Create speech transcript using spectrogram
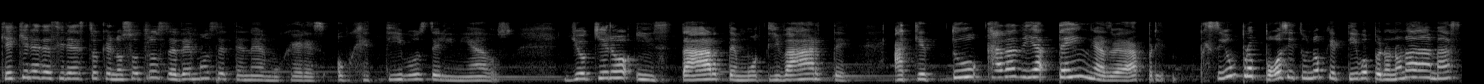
¿Qué quiere decir esto? Que nosotros debemos de tener, mujeres, objetivos delineados. Yo quiero instarte, motivarte a que tú cada día tengas, ¿verdad? Pues sí, un propósito, un objetivo, pero no nada más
